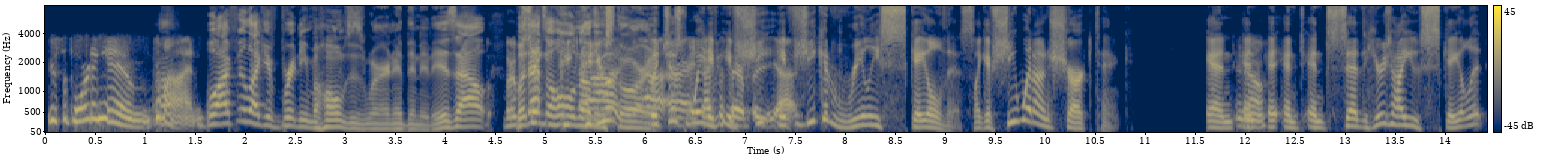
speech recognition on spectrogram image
You're supporting him. Come on. Well, I feel like if Brittany Mahomes is wearing it, then it is out. But, I'm that's a whole could- could nother you- story. But just All wait. If, if fair- she yeah. if she could really scale this, like if she went on Shark Tank and You know. and, and and said, "Here's how you scale it."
